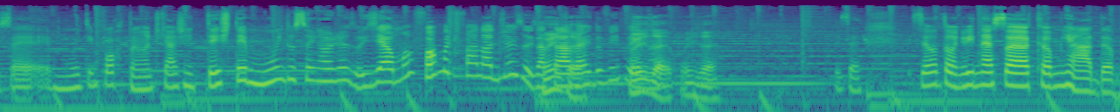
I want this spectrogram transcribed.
Isso é muito importante que a gente testemunhe do Senhor Jesus e é uma forma de falar de Jesus Pois através é, do viver. Pois né? é, pois é. Pois é. Seu Antônio, e nessa caminhada,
